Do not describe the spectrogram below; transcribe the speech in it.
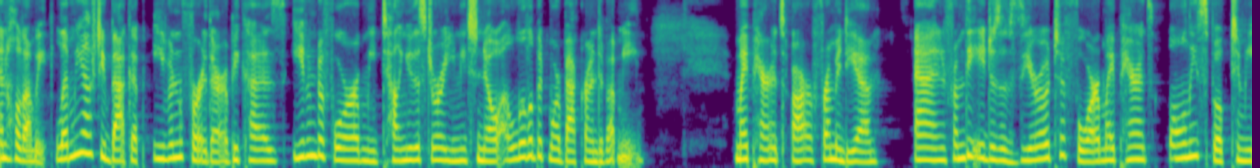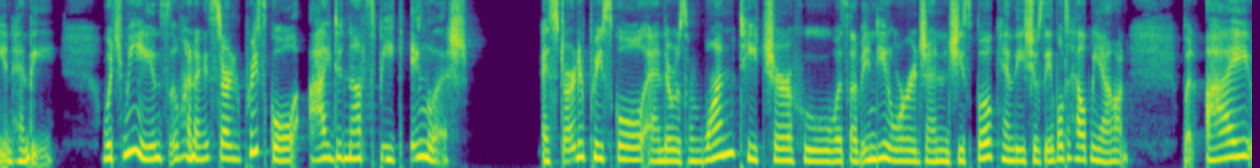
and hold on, wait. Let me actually back up even further because even before me telling you the story, you need to know a little bit more background about me. My parents are from India, and from the ages of zero to four, my parents only spoke to me in Hindi, which means when I started preschool, I did not speak English. I started preschool, and there was one teacher who was of Indian origin, and she spoke Hindi. She was able to help me out. But I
